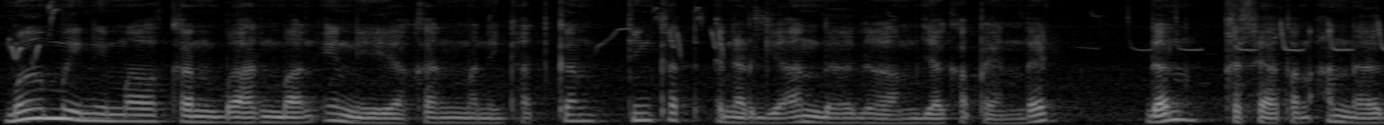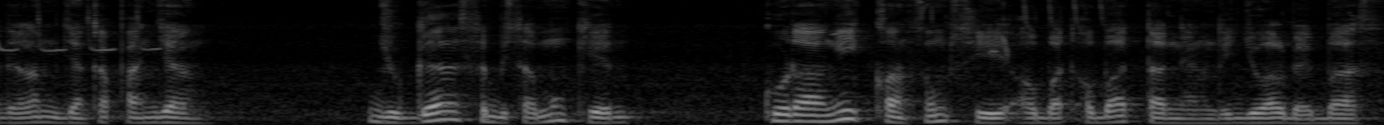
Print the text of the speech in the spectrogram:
Meminimalkan bahan-bahan ini akan meningkatkan tingkat energi Anda dalam jangka pendek dan kesehatan Anda dalam jangka panjang. Juga sebisa mungkin, kurangi konsumsi obat-obatan yang dijual bebas.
